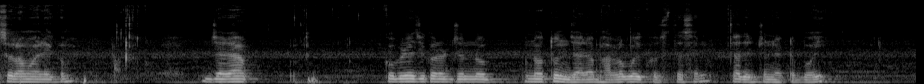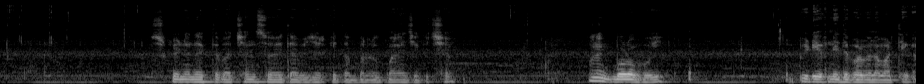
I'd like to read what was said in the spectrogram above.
আসসালামু আলাইকুম। যারা কবিরাজি করার জন্য নতুন, যারা ভালো বই খুঁজতেছেন, তাদের জন্য একটা বই। স্ক্রিনে দেখতে পাচ্ছেন সহিদ আবিজের কিতাব বা লোকমানের চিকিৎসা। অনেক বড় বই। পিডিএফ নিতে পারবেন আমার থেকে।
